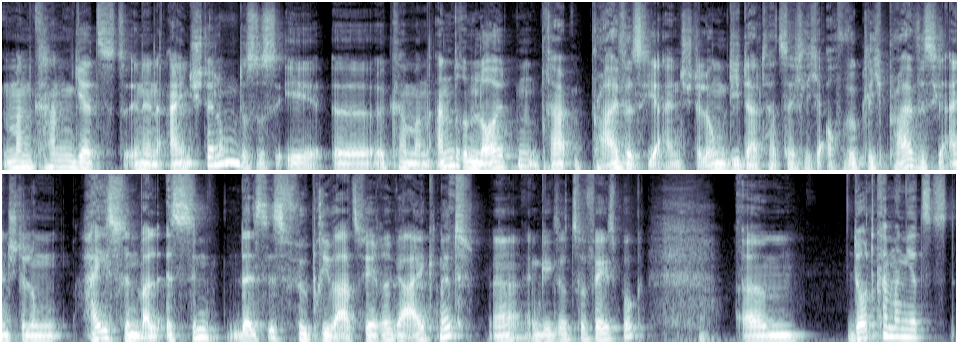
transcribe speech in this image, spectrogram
man kann jetzt in den Einstellungen, das ist eh, äh, kann man anderen Leuten, Pri Privacy-Einstellungen, die da tatsächlich auch wirklich Privacy-Einstellungen heißen, weil es sind, das ist für Privatsphäre geeignet, ja, im Gegensatz zu Facebook. Ähm, Dort kann man jetzt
